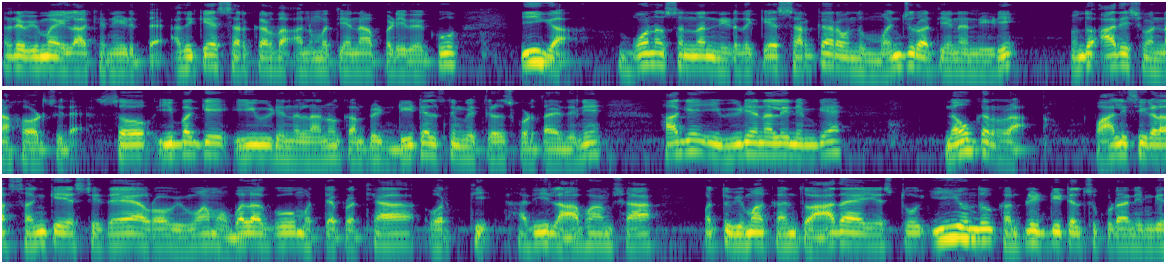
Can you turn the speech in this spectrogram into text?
ಅಂದರೆ ವಿಮಾ ಇಲಾಖೆ ನೀಡುತ್ತೆ. ಅದಕ್ಕೆ ಸರ್ಕಾರದ ಅನುಮತಿಯನ್ನು ಪಡಿಬೇಕು. ಈಗ ಬೋನಸನ್ನು ನೀಡೋದಕ್ಕೆ ಸರ್ಕಾರ ಒಂದು ಮಂಜೂರಾತಿಯನ್ನು ನೀಡಿ ಒಂದು ಆದೇಶವನ್ನು ಹೊರಡಿಸಿದೆ. ಸೊ ಈ ಬಗ್ಗೆ ಈ ವಿಡಿಯೋನಲ್ಲಿ ನಾನು ಕಂಪ್ಲೀಟ್ ಡೀಟೇಲ್ಸ್ ನಿಮಗೆ ತಿಳಿಸ್ಕೊಡ್ತಾ ಇದ್ದೀನಿ. ಹಾಗೆ ಈ ವಿಡಿಯೋನಲ್ಲಿ ನಿಮಗೆ ನೌಕರರ ಪಾಲಿಸಿಗಳ ಸಂಖ್ಯೆ ಎಷ್ಟಿದೆ, ಅವರ ವಿಮಾ ಮೊಬಲಗು ಮತ್ತು ಪ್ರತ್ಯಾವರ್ತಿ ಅದಿ ಲಾಭಾಂಶ ಮತ್ತು ವಿಮಾ ಕಂತು ಆದಾಯ ಎಷ್ಟು, ಈ ಒಂದು ಕಂಪ್ಲೀಟ್ ಡೀಟೇಲ್ಸು ಕೂಡ ನಿಮಗೆ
